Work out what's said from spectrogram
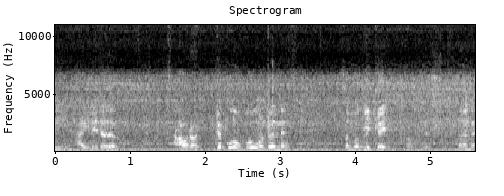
മെയിൻ ഹൈലൈറ്റ് അതായിരുന്നു ആ ഒരൊറ്റ കോമ്പോ കൊണ്ട് തന്നെ സംഭവം ക്ലിക്കായി അതായത്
